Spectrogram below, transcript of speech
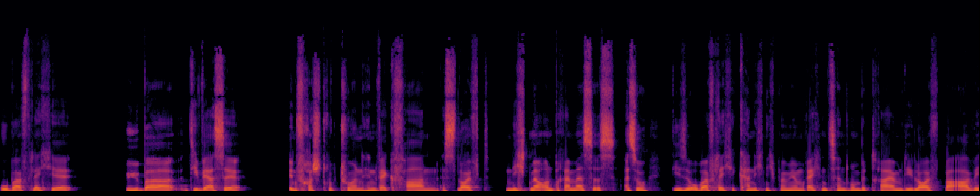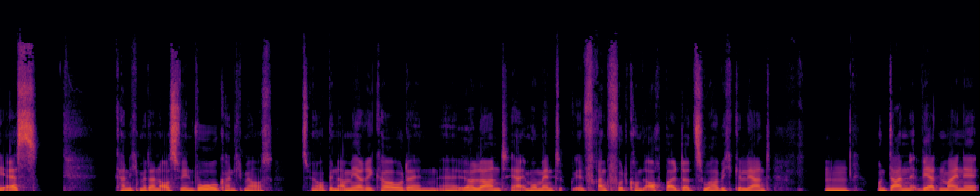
Oberfläche über diverse Infrastrukturen hinwegfahren. Es läuft nicht mehr on-premises, also diese Oberfläche kann ich nicht bei mir im Rechenzentrum betreiben, die läuft bei AWS. Kann ich mir dann auswählen, wo, kann ich mir aus, auswählen, ob in Amerika oder in äh, Irland. Ja, im Moment, in Frankfurt kommt auch bald dazu, habe ich gelernt. Mm, und dann werden meine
